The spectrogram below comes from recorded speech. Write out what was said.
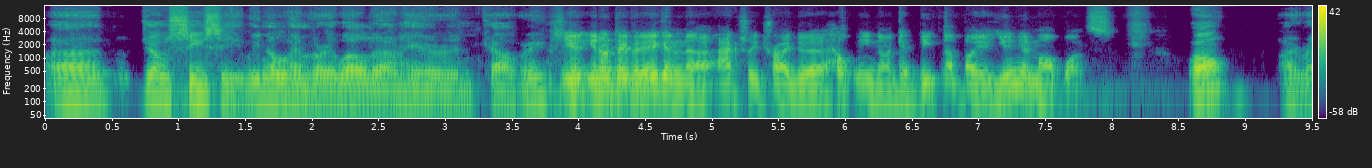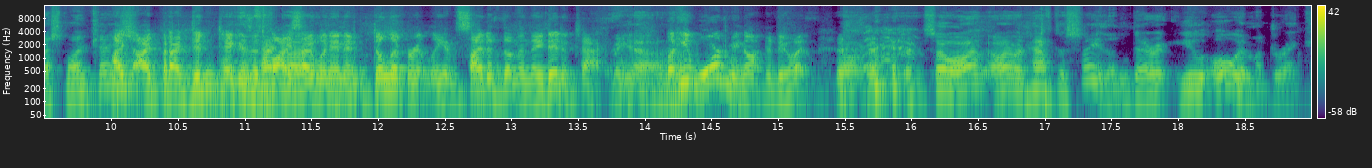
Uh, Joe Ceci, we know him very well down here in Calgary. You, you know, David Eggen uh, actually tried to help me not get beaten up by a union mob once. Well, I rest my case. I, I, but I didn't take his fact, advice. I, I- went in and deliberately incited them, and they did attack me. Yeah. But he warned me not to do it. Well, so I, I would have to say then, Derek, you owe him a drink.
